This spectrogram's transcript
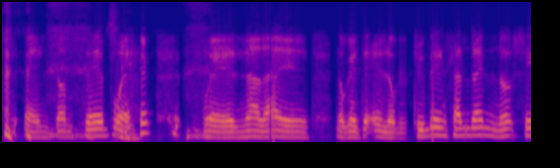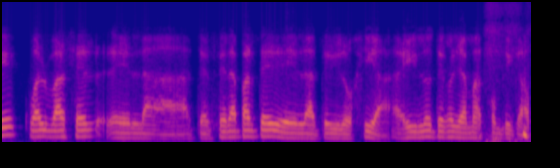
Entonces, pues, pues nada, eh, lo que te- lo que estoy pensando es no sé cuál va a ser eh, la tercera parte de la trilogía. Ahí lo tengo ya más complicado.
